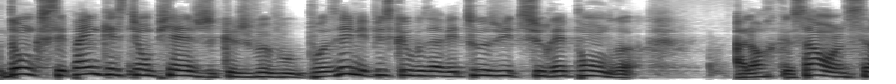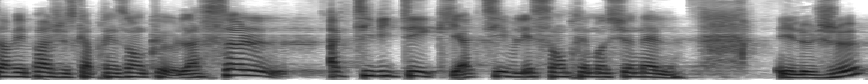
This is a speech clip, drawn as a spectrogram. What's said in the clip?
Donc, ce n'est pas une question piège que je veux vous poser, mais puisque vous avez tout de suite su répondre, alors que ça, on ne le savait pas jusqu'à présent, que la seule activité qui active les centres émotionnels est le jeu,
